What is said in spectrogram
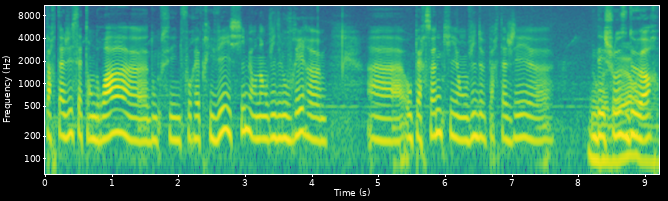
partager cet endroit. Euh, donc c'est une forêt privée ici, mais on a envie de l'ouvrir euh, euh, aux personnes qui ont envie de partager des choses dehors.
